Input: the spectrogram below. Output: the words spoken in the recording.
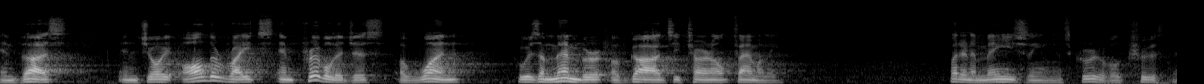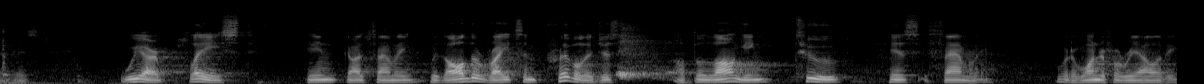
and thus enjoy all the rights and privileges of one who is a member of God's eternal family. What an amazing, inscrutable truth that is. We are placed in God's family with all the rights and privileges of belonging to His family. What a wonderful reality.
